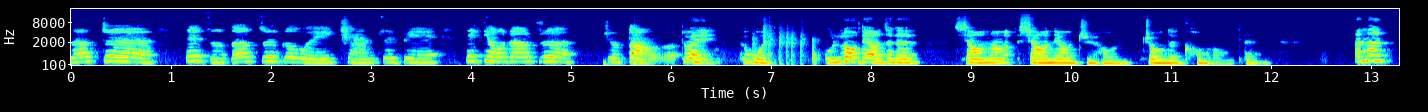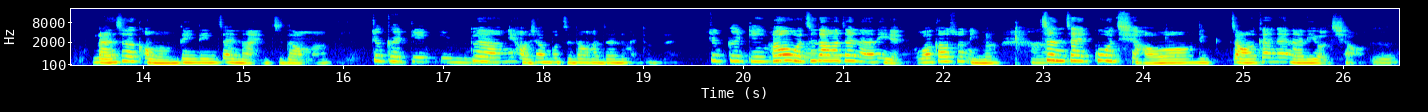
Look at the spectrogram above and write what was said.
到这，再走到这个围墙这边，再跳到这就到了。对，我我漏掉这个。小鸟小鸟纸盒中的恐龙蛋啊，那蓝色恐龙丁丁在哪？你知道吗？这个丁丁。对啊，你好像不知道它在哪，对不对？这个丁丁。好，我知道它在哪里。我要告诉你吗？正在过桥哦，你找看看哪里有桥。嗯，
